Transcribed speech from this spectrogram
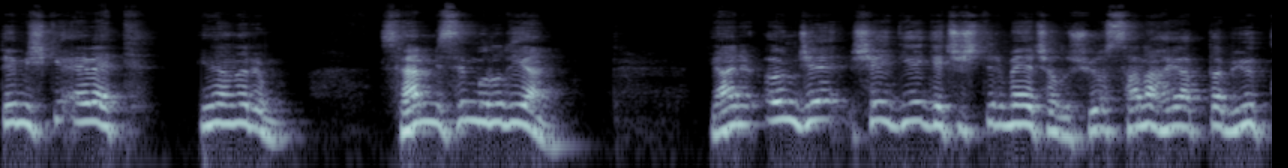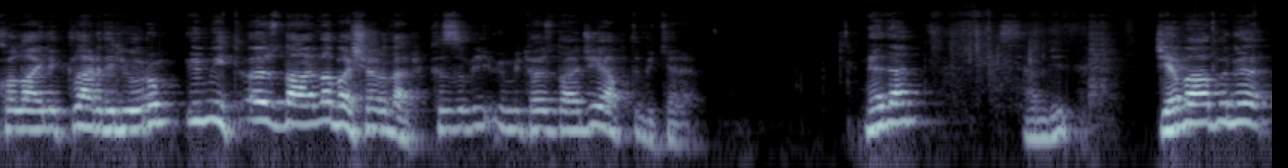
demiş ki evet inanırım. Sen misin bunu diyen? Yani önce şey diye geçiştirmeye çalışıyor. Sana hayatta büyük kolaylıklar diliyorum. Ümit Özdağ'la başarılar. Kızı bir Ümit Özdağcı yaptı bir kere. Neden? Sen bir cevabını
